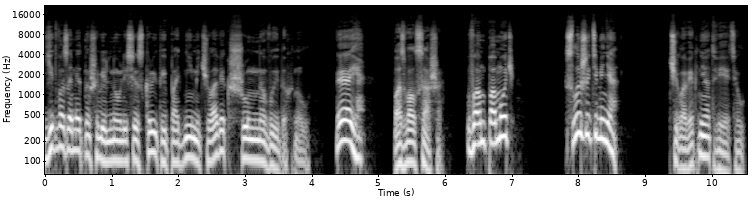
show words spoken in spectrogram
едва заметно шевельнулись, и скрытый под ними человек шумно выдохнул. «Эй!» — позвал Саша. «Вам помочь? Слышите меня?» Человек не ответил.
